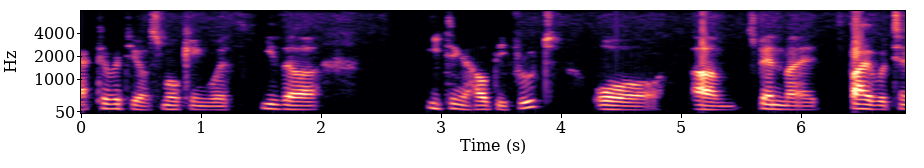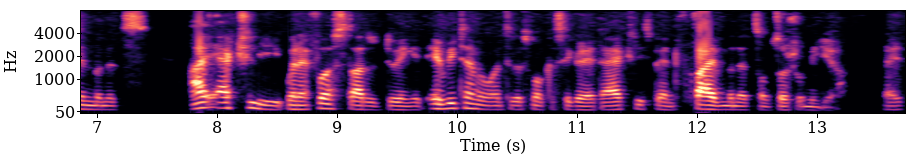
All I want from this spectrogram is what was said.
activity of smoking with either eating a healthy fruit or um, spend my five or ten minutes. I actually, when I first started doing it, every time I wanted to smoke a cigarette, I actually spent five minutes on social media, right?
